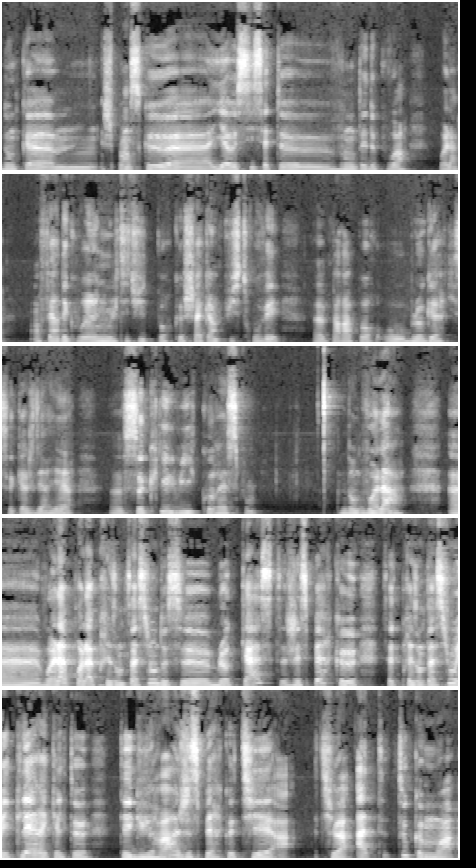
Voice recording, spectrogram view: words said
Donc, euh, je pense qu'il euh, il y a aussi cette euh, volonté de pouvoir, voilà, en faire découvrir une multitude pour que chacun puisse trouver, par rapport au blogueur qui se cache derrière, ce qui lui correspond. Donc voilà, voilà pour la présentation de ce blogcast. J'espère que cette présentation est claire et qu'elle te t'aiguillera. J'espère que tu, es, tu as hâte, tout comme moi,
